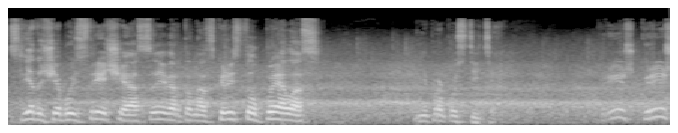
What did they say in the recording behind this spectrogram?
Следующая будет встреча с Эвертона, с Кристал Пэлас. Не пропустите. Криш, Криш,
